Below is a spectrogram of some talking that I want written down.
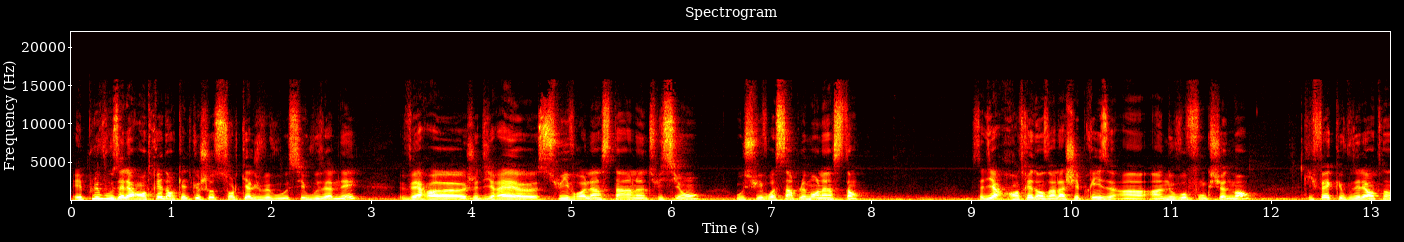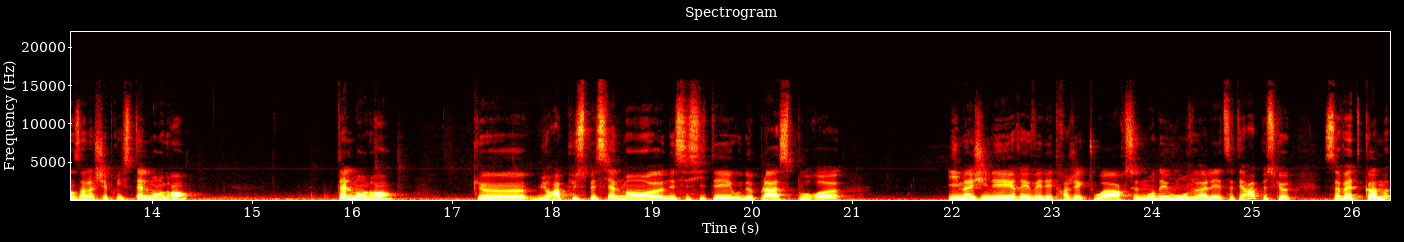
Et plus vous allez rentrer dans quelque chose sur lequel je vais vous aussi vous amener, vers, euh, je dirais, euh, suivre l'instinct, l'intuition, ou suivre simplement l'instant. C'est-à-dire rentrer dans un lâcher-prise, un, nouveau fonctionnement, qui fait que vous allez entrer dans un lâcher-prise tellement grand, tellement grand, qu'il n'y aura plus spécialement euh, nécessité ou de place pour imaginer, rêver des trajectoires, se demander où on veut aller, etc. Puisque ça va être comme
